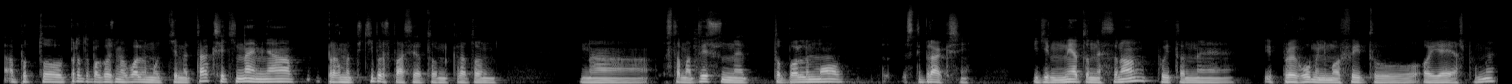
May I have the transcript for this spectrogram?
από το Πρώτο Παγκόσμιο Πόλεμο και μετά ξεκινάει μια πραγματική προσπάθεια των κρατών να σταματήσουν το πόλεμο στην πράξη. Η κοινωνία των εθνών, που ήταν ε, η προηγούμενη μορφή του ΟΗΕ, ας πούμε,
